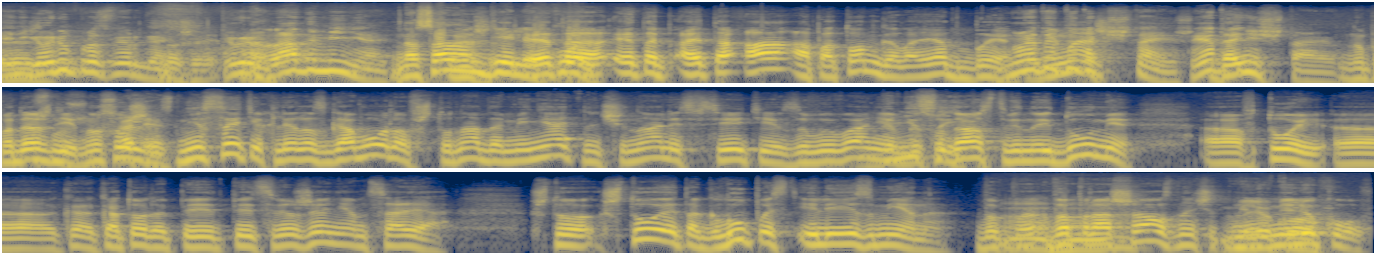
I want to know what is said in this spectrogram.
Я не говорю про свергать. Я говорю, надо менять. На самом деле, это, это, это А, а потом говорят Б. Ну, это ты так считаешь, я Да так не считаю. Ну подожди, Слушай, ну слушай, Олег. не с этих ли разговоров, что надо менять, начинались все эти завывания Да в Государственной Думе, э, в той, э, которая перед, перед свержением царя, что, что это глупость или измена, Вопро- вопрошал, значит, Милюков. Милюков.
